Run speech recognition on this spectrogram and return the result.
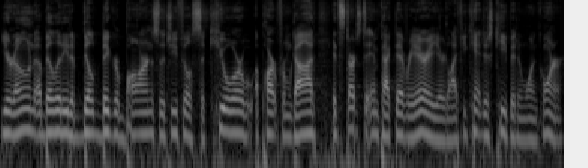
your own ability to build bigger barns so that you feel secure apart from God. It starts to impact every area of your life. You can't just keep it in one corner.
